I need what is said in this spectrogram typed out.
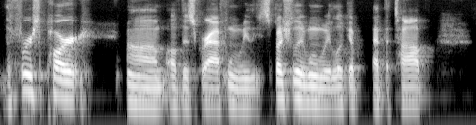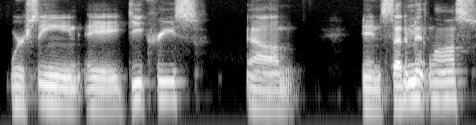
the first part um, of this graph, when we, especially when we look up at the top, we're seeing a decrease um, in sediment loss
